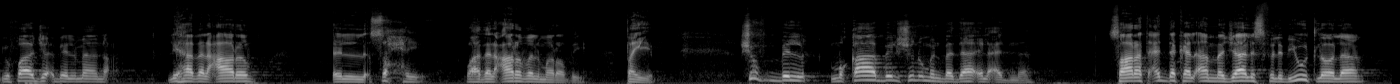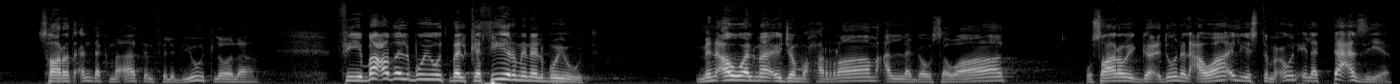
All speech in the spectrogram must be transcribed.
يفاجئ بالمنع لهذا العارض الصحي وهذا العارض المرضي. طيب شوف بالمقابل شنو من بدائل عندنا. صارت عندك الآن مجالس في البيوت لولا؟ صارت عندك مآتم في البيوت لولا؟ في بعض البيوت بل كثير من البيوت من أول ما إجا محرم علقوا سواد وصاروا يقعدون العوائل يستمعون إلى التعزية.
